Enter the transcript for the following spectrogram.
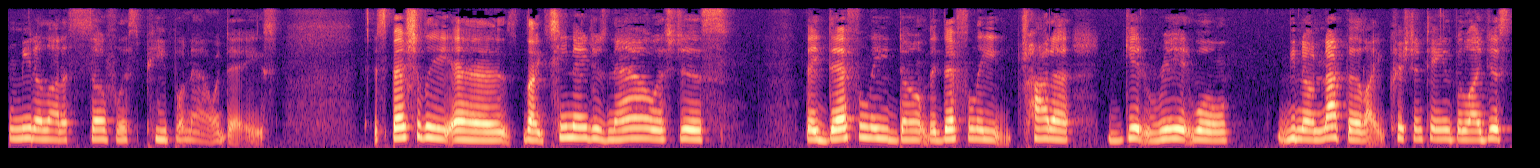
meet a lot of selfless people nowadays especially as like teenagers now it's just they definitely don't they definitely try to get rid well you know not the like christian teens but like just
